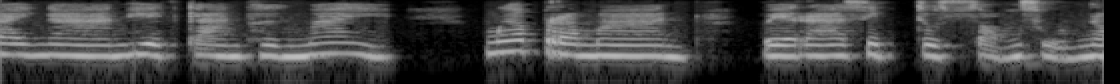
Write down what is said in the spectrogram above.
รายงานเหตุการณ์เพลิงไหม้ เมื่อประมาณเวลา 10.20 น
